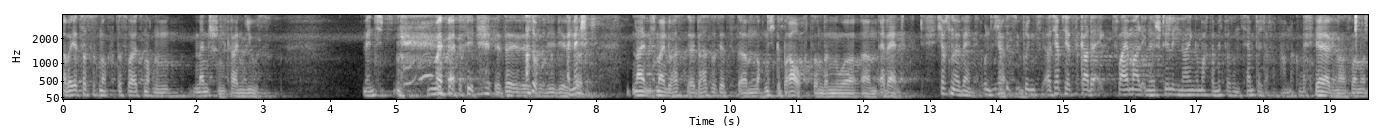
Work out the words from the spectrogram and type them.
Aber jetzt hast du es noch, das war jetzt noch ein Menschen, kein News. Mensch. Also die- die- Ach so, die- die- ein Mensch. Nein, ich meine, du hast, äh, du hast es jetzt ähm, noch nicht gebraucht, sondern nur ähm, erwähnt. Ich habe es nur erwähnt. Und ich habe es übrigens, also ich habe es jetzt gerade zweimal in der Stille hineingemacht, damit wir so ein Sample davon haben. Da Ja, ja, genau. Das war nur.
